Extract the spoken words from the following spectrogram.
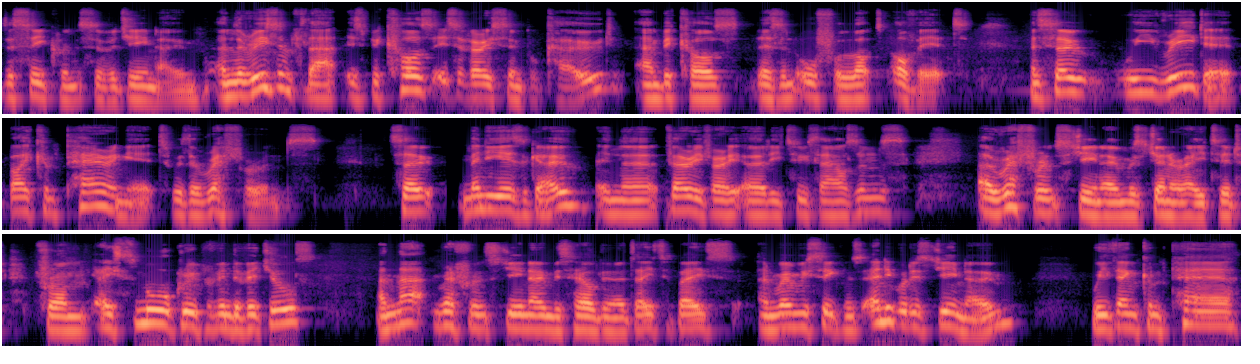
the sequence of a genome. And the reason for that is because it's a very simple code and because there's an awful lot of it. And so we read it by comparing it with a reference. So many years ago, in the very, very early 2000s, a reference genome was generated from a small group of individuals. And that reference genome is held in a database. And when we sequence anybody's genome, we then compare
